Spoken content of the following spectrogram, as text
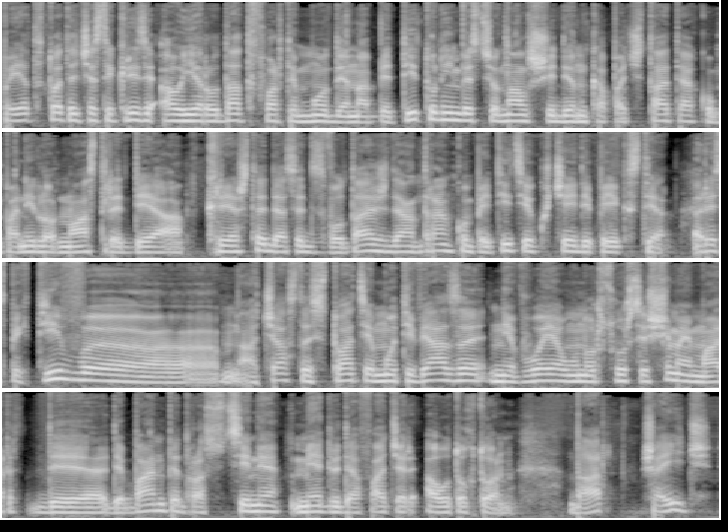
Păi iată, toate aceste crize au erodat foarte mult din apetitul investițional și din capacitatea companiilor noastre de a crește, de a se dezvolta și de a intra în competiție cu cei de pe extern. Respectiv, uh, această situație motivează nevoia unor surse și mai mari de, de bani pentru a susține mediul de afaceri autohton. Dar și aici,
